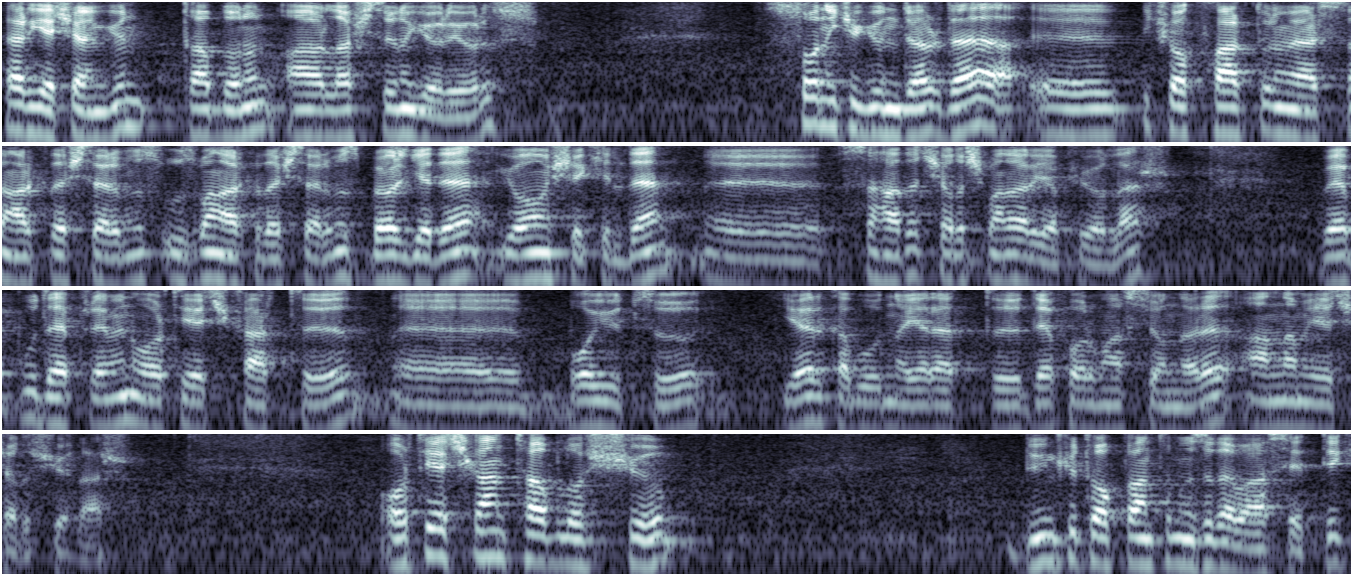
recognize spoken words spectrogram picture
her geçen gün tablonun ağırlaştığını görüyoruz. Son iki gündür de e, birçok farklı üniversite arkadaşlarımız, uzman arkadaşlarımız bölgede yoğun şekilde e, sahada çalışmalar yapıyorlar. Ve bu depremin ortaya çıkarttığı e, boyutu, yer kabuğunda yarattığı deformasyonları anlamaya çalışıyorlar. Ortaya çıkan tablo şu, Dünkü toplantımızda da bahsettik.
